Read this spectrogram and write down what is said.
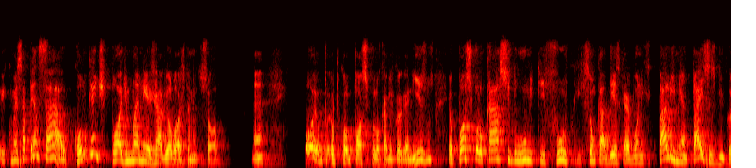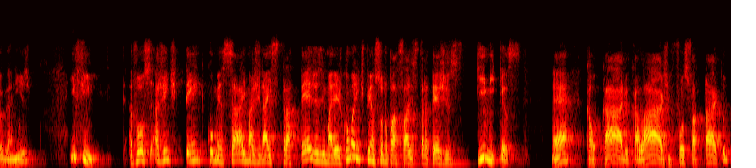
e começa a pensar como que a gente pode manejar biologicamente o solo. Né? Ou eu, eu posso colocar micro-organismos, eu posso colocar ácido úmico e fúrico, que são cadeias carbônicas, para alimentar esses micro-organismos. Enfim, a gente tem que começar a imaginar estratégias de manejo. Como a gente pensou no passado, estratégias químicas, né? calcário, calagem, fosfatar, tudo.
